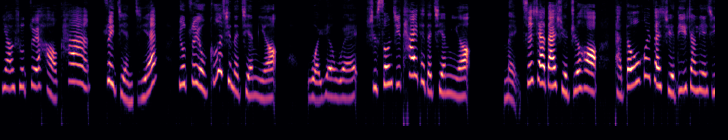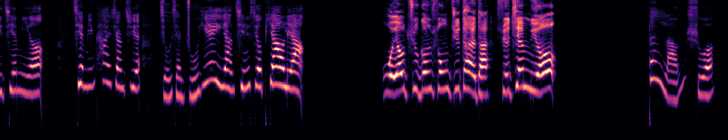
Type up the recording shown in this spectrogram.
要说最好看、最简洁又最有个性的签名，我认为是松鸡太太的签名。每次下大雪之后，他都会在雪地上练习签名。签名看上去就像竹叶一样清秀漂亮。我要去跟松鸡太太学签名。笨狼说：“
